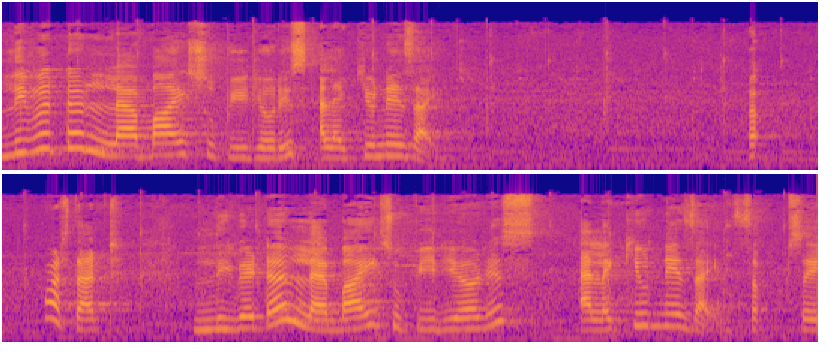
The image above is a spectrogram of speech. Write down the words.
levator labii superioris alaeque nasi that levator labii superioris alaeque nasi सबसे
